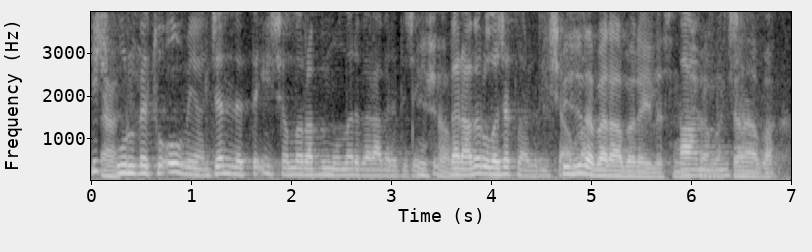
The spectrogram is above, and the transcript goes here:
hiç Evet. gurbeti olmayan cennette inşallah Rabbim onları beraber edecektir. İnşallah. Beraber olacaklardır inşallah. Bizi de beraber eylesin Amin inşallah inşallah. Cenab-ı Hak.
